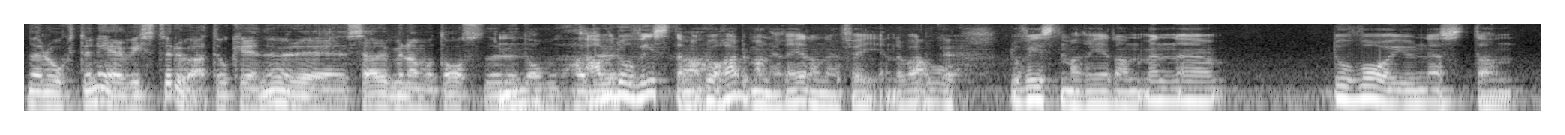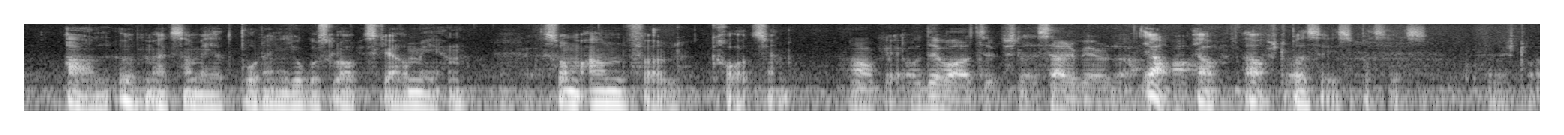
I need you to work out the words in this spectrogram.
När du åkte ner, visste du att okej nu är det serberna mot oss? Nu är det de. Hade Mm. Ja, men då visste man. Ja. Då hade man redan en fiende. Okej. Då, då visste man redan. Men eh, då var ju nästan all uppmärksamhet på den jugoslaviska armén som anföll Kroatien. Okej. Och det var typ serbier då? Ja, ja, ja precis, precis. Jag förstår.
